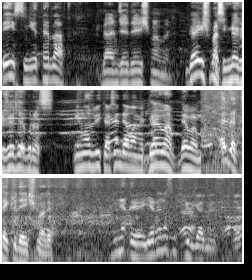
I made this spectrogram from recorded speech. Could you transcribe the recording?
Değişsin yeterli artık. Bence değişmemeli. Değişmesin ne güzel de burası. Yılmaz Büyükelçen devam etmeli. Devam, devam. Elbette ki değişmeli. Yine, e, yerine nasıl bir fikir gelmeli sizce?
